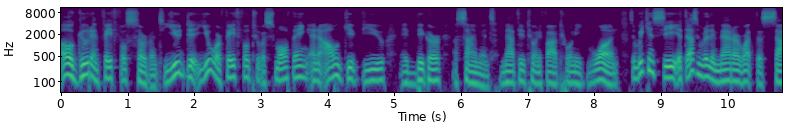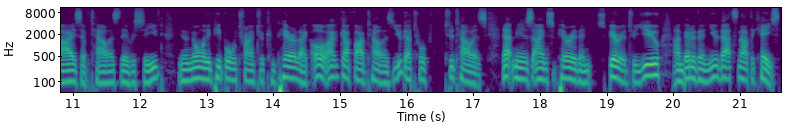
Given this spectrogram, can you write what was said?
Oh, good and faithful servant. You did, you were faithful to a small thing and I'll give you a bigger assignment. Matthew 25, 21. So we can see it doesn't really matter what the size of talents they received. You know, normally people try to compare like, Oh, I've got five talents. You got two, two talents. That means I'm superior than superior to you. I'm better than you. That's not the case.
